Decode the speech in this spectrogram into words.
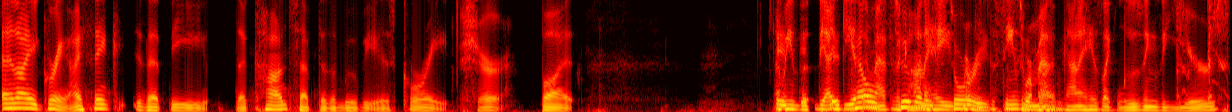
and I agree. I think that the the concept of the movie is great, Sure. but I It- mean, the, the idea that Matthew McConaughey, remember the scenes where Matthew. McConaughey is like losing the years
